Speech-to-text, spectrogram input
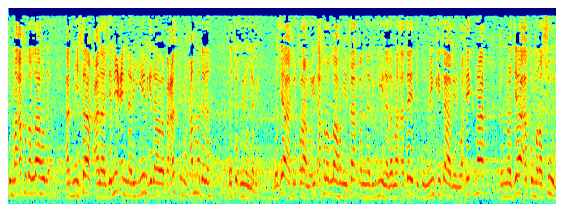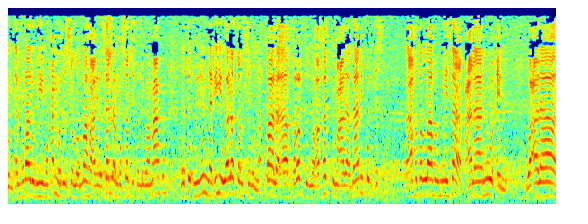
ثم أخذ الله الميثاق على جميع النبيين إذا بعثت محمد لتؤمنن به وجاء في القرآن وإذ أخذ الله ميثاق النبيين لما أتيتكم من كتاب وحكمة ثم جاءكم رسول المراد به محمد صلى الله عليه وسلم مصدق لما معكم لتؤمنن به ولا قال أقررتم وأخذتم على ذلكم اسري فأخذ الله الميثاق على نوح وعلى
